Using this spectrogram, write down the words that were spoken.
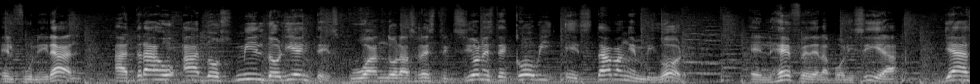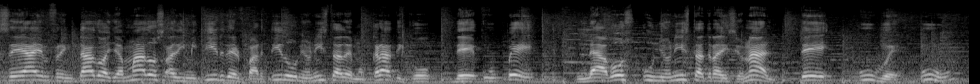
El funeral atrajo a 2.000 dolientes cuando las restricciones de COVID estaban en vigor. El jefe de la policía ya se ha enfrentado a llamados a dimitir del Partido Unionista Democrático de UP, la voz unionista tradicional TVU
